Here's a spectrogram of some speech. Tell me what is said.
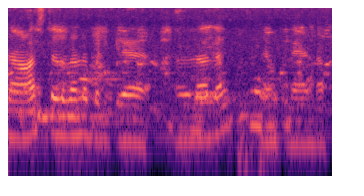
நான் ஹாஸ்டல்ல தானே படிக்கிறேன். அதனால எனக்கு வேண்டாம்.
